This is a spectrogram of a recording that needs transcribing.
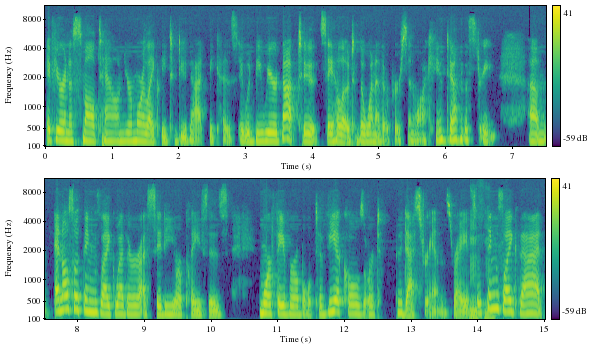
if you're in a small town, you're more likely to do that because it would be weird not to say hello to the one other person walking down the street. Um, and also things like whether a city or place is more favorable to vehicles or to pedestrians, right? Mm-hmm. So things like that,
